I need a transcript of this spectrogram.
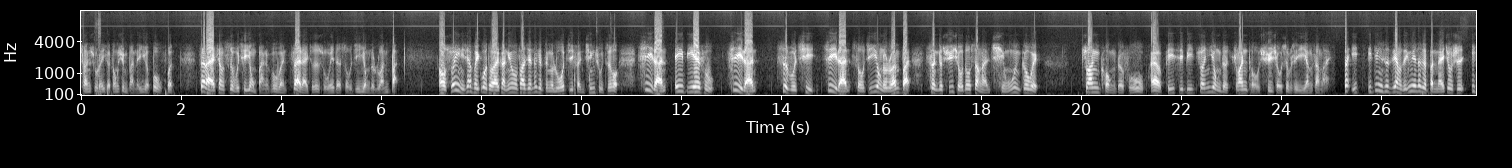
传输的一个通讯板的一个部分。再来像伺服器用板的部分，再来就是所谓的手机用的软板。哦，所以你现在回过头来看，你有没有发现那个整个逻辑很清楚？之后，既然 ABF，既然伺服器，既然手机用的软板，整个需求都上来，请问各位，钻孔的服务还有 PCB 专用的砖头需求是不是一样上来？那一一定是这样子，因为那个本来就是一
